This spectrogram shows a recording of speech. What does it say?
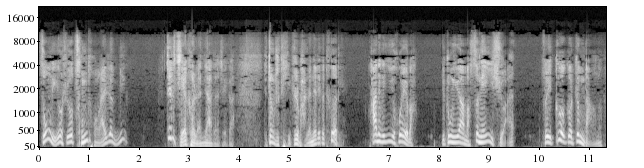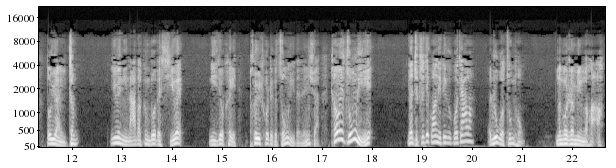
总理又是由总统来任命，这是捷克人家的这个政治体制吧，人家这个特点。他那个议会吧，就众议院嘛，四年一选，所以各个政党呢都愿意争，因为你拿到更多的席位，你就可以推出这个总理的人选，成为总理。那就直接管理这个国家了。如果总统能够任命的话啊，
